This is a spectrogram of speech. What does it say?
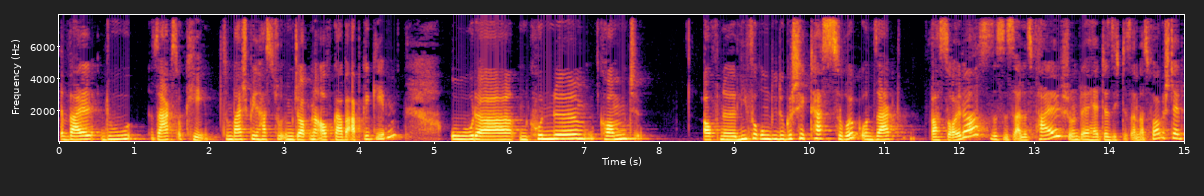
weil du sagst, okay, zum Beispiel hast du im Job eine Aufgabe abgegeben oder ein Kunde kommt auf eine Lieferung, die du geschickt hast, zurück und sagt, was soll das? Das ist alles falsch und er hätte sich das anders vorgestellt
